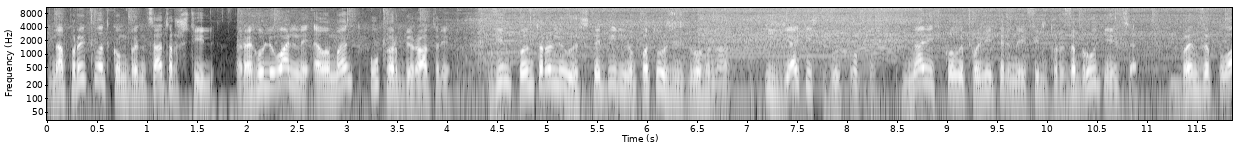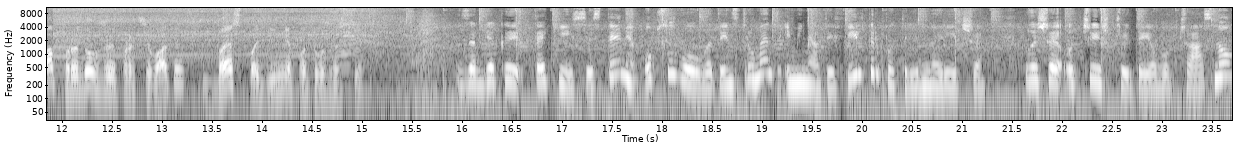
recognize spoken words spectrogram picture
Наприклад, компенсатор штіль регулювальний елемент у карбюраторі. Він контролює стабільну потужність двигуна і якість вихлопу. Навіть коли повітряний фільтр забруднюється, бензопила продовжує працювати без падіння потужності. Завдяки такій системі обслуговувати інструмент і міняти фільтр потрібно рідше. Лише очищуйте його вчасно,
